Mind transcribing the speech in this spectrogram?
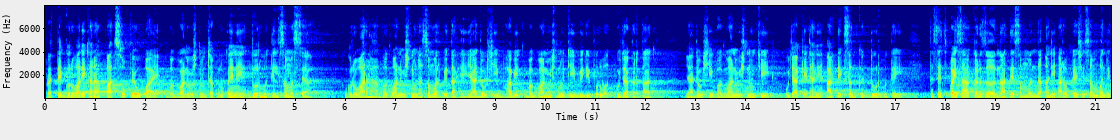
प्रत्येक गुरुवारी करा पाच सोपे उपाय. भगवान विष्णूंच्या कृपेने दूर होतील समस्या. गुरुवार हा भगवान विष्णूला समर्पित आहे. या दिवशी भाविक भगवान विष्णूची विधीपूर्वक पूजा करतात. या दिवशी भगवान विष्णूंची पूजा केल्याने आर्थिक संकट दूर होते. तसेच पैसा कर्ज नातेसंबंध आणि आरोग्याशी संबंधित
